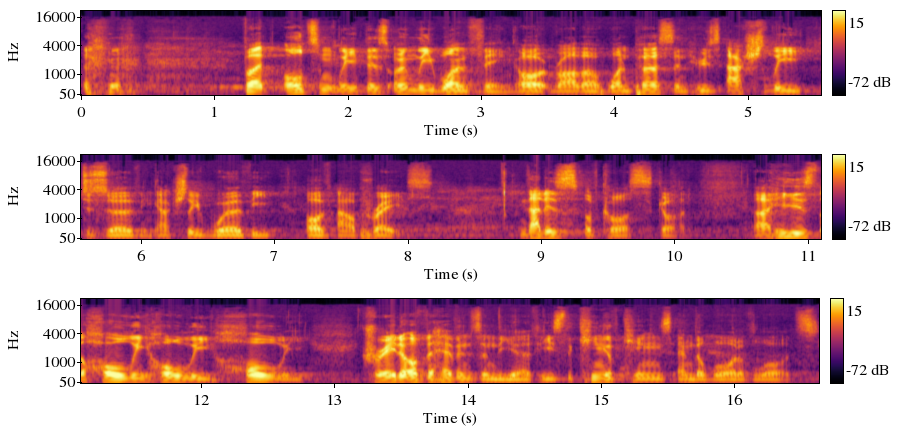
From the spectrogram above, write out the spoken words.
but ultimately, there's only one thing, or rather, one person who's actually deserving, actually worthy of our praise. And that is, of course, God. Uh, he is the holy, holy, holy creator of the heavens and the earth. He's the King of kings and the Lord of lords.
